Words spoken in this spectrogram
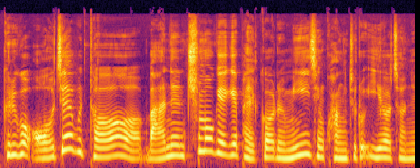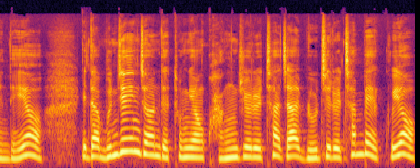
그리고 어제부터 많은 추모객의 발걸음이 지금 광주로 이어졌는데요. 일단 문재인 전 대통령 광주를 찾아 묘지를 참배했고요.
